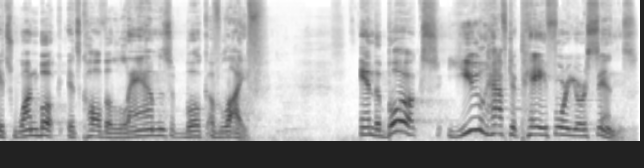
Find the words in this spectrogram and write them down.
It's one book. It's called the Lamb's Book of Life. In the books, you have to pay for your sins.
